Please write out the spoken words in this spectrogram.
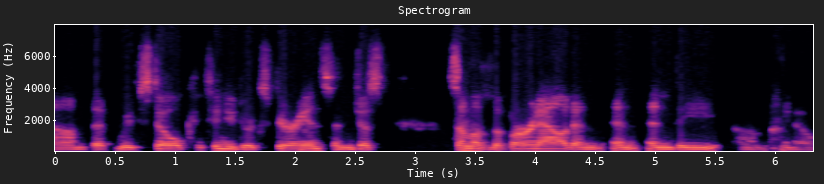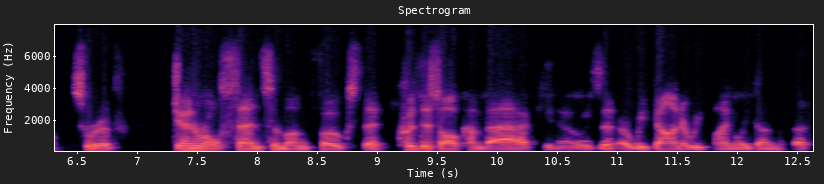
um, that we've still continued to experience, and just some of the burnout and and and the um, you know sort of general sense among folks that could this all come back? You know, is it are we done? Are we finally done with that?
